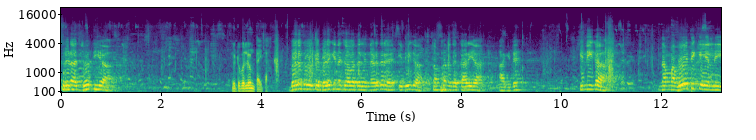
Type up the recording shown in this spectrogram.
ಕ್ರೀಡಾ ಜ್ಯೋತಿಯ ಯೂಟ್ಯೂಬಲ್ಲಿ ಉಂಟಾಯ್ತಾ? ಬೆಳಗುವಿಕೆ ಬೆಳಗಿನ ಜಾವದಲ್ಲಿ ನಡೆದರೆ ಇದೀಗ ಸ್ತಂಭನದ ಕಾರ್ಯ ಆಗಿದೆ. ಇನ್ನೀಗ ನಮ್ಮ ವೇದಿಕೆಯಲ್ಲಿ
